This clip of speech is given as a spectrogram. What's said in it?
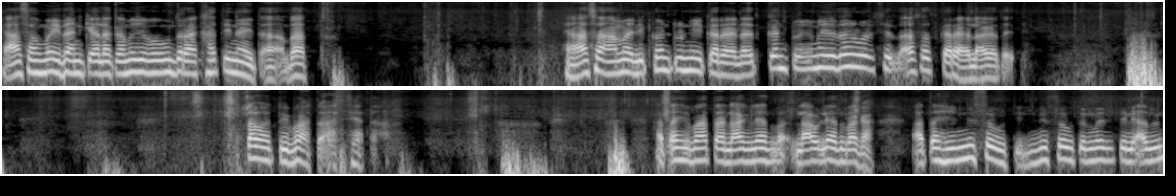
असं मैदान केला का म्हणजे मग उंदरा खाती नाहीत भात हे असं आम्हाला कंटिन्यू करायला कंटिन्यू म्हणजे दरवर्षी असंच करायला लागत आहे तवा ते भात असते आता. आता हे भाता लागल्यात बा- लावल्यात बघा. आता हे निसवतील निसवतील म्हणजे त्याला अजून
